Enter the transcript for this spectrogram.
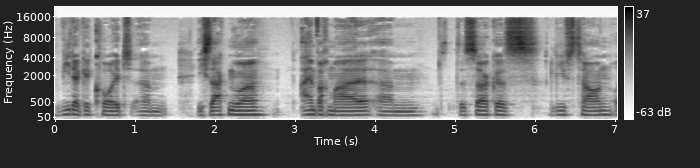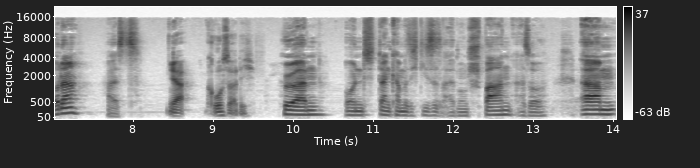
wiedergekäut. Ähm, ich sag nur einfach mal ähm, The Circus Leaves Town, oder? Heißt's. Ja, großartig. Hören und dann kann man sich dieses Album sparen. Also ähm,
